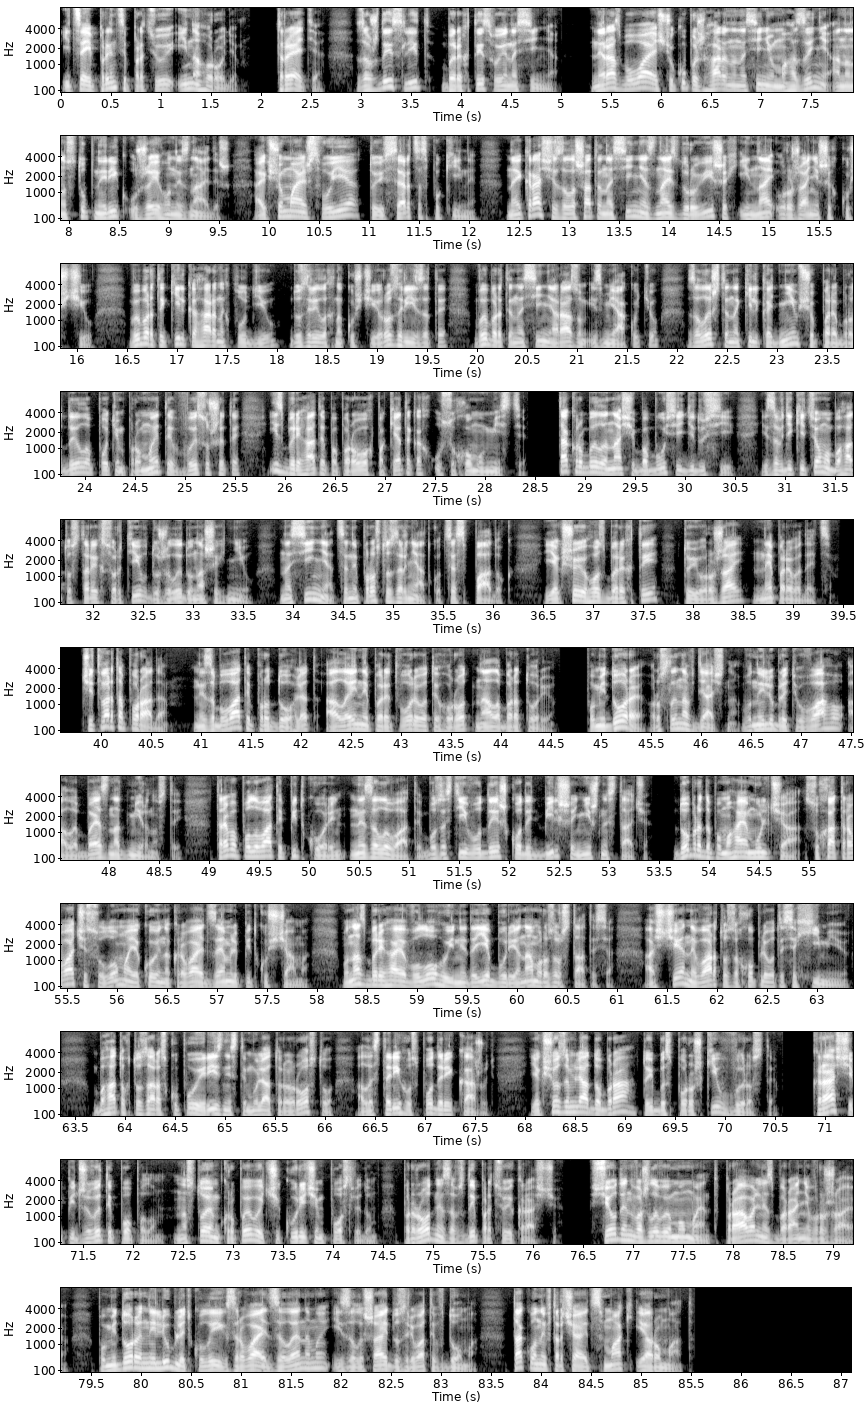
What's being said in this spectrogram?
І цей принцип працює і на городі. Третє. Завжди слід берегти своє насіння. Не раз буває, що купиш гарне насіння в магазині, а на наступний рік уже його не знайдеш. А якщо маєш своє, то і серце спокійне. Найкраще залишати насіння з найздоровіших і найурожайніших кущів. Вибрати кілька гарних плодів, дозрілих на кущі, розрізати, вибрати насіння разом із м'якоттю, залишити на кілька днів, щоб перебродило, потім промити, висушити і зберігати в паперових пакетиках у сухому місці. Так робили наші бабусі й дідусі, і завдяки цьому багато старих сортів дожили до наших днів. Насіння це не просто зернятко, це спадок. І якщо його зберегти, то й урожай не переведеться. Четверта порада: не забувати про догляд, але й не перетворювати город на лабораторію. Помідори рослина вдячна, вони люблять увагу, але без надмірностей. Треба поливати під корінь, не заливати, бо застій води шкодить більше, ніж нестача. Добре допомагає мульча, суха трава чи солома, якою накривають землю під кущами. Вона зберігає вологу і не дає бур'янам розростатися. А ще не варто захоплюватися хімією. Багато хто зараз купує різні стимулятори росту, але старі господарі кажуть: якщо земля добра, то й без порошків виросте. Краще підживити попелом, настоєм кропиви чи курячим послідом. Природне завжди працює краще. Ще один важливий момент правильне збирання врожаю. Помідори не люблять, коли їх зривають зеленими і залишають дозрівати вдома. Так вони втрачають смак і аромат.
